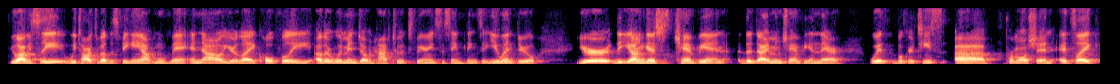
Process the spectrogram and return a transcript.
you obviously we talked about the speaking out movement, and now you're like, hopefully, other women don't have to experience the same things that you went through you're the youngest champion, the diamond champion there with Booker T's uh, promotion. It's like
